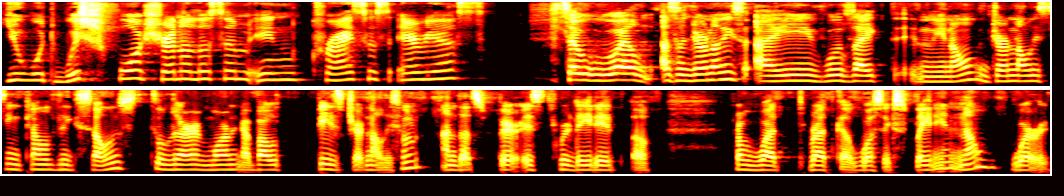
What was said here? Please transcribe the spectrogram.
you would wish for journalism in crisis areas? So, well, as a journalist, I would like, you know, journalists in conflict zones to learn more about peace journalism, and that's where it's related of from what Radka was explaining, no, where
